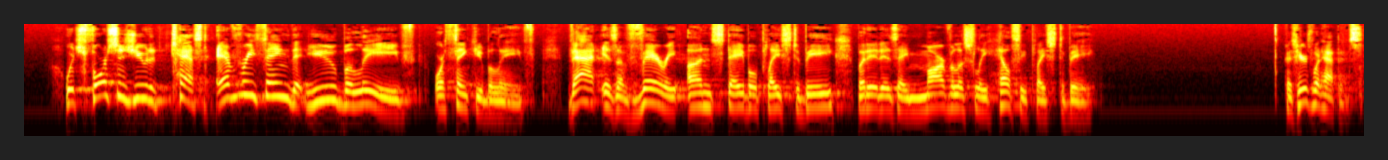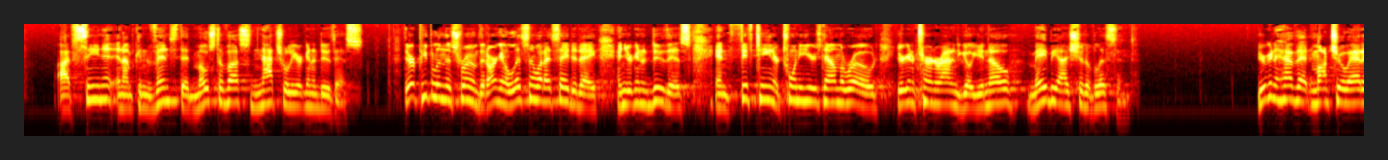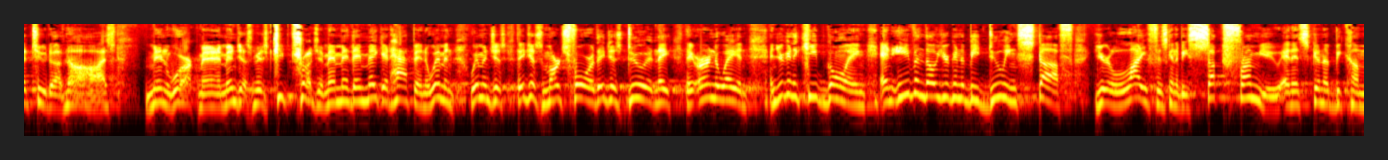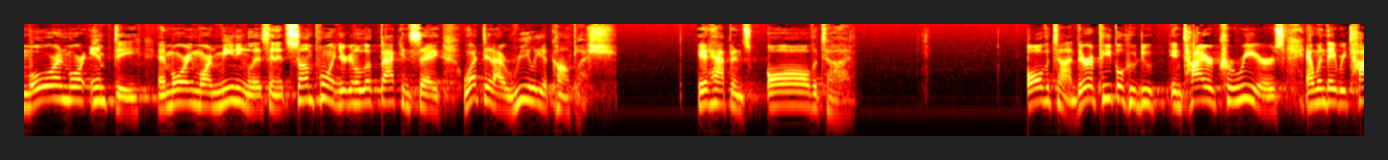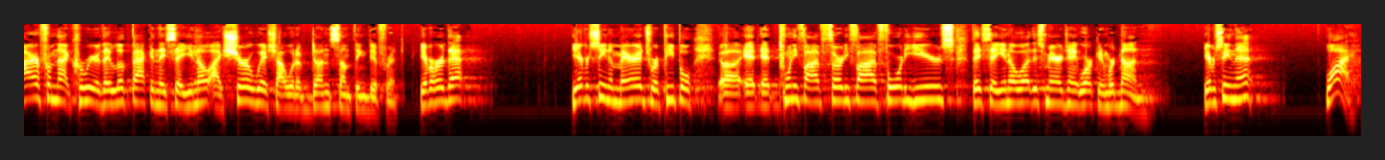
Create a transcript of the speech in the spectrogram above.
which forces you to test everything that you believe or think you believe. That is a very unstable place to be, but it is a marvelously healthy place to be. Because here's what happens I've seen it, and I'm convinced that most of us naturally are going to do this. There are people in this room that aren't going to listen to what I say today, and you're going to do this, and 15 or 20 years down the road, you're going to turn around and you go, you know, maybe I should have listened. You're going to have that macho attitude of, no, men work, man. Men just, just keep trudging, man. man. They make it happen. Women, women just, they just march forward. They just do it and they, they earn the way and, and you're going to keep going. And even though you're going to be doing stuff, your life is going to be sucked from you and it's going to become more and more empty and more and more meaningless. And at some point you're going to look back and say, what did I really accomplish? It happens all the time all the time. There are people who do entire careers, and when they retire from that career, they look back and they say, You know, I sure wish I would have done something different. You ever heard that? You ever seen a marriage where people uh, at, at 25, 35, 40 years, they say, You know what, this marriage ain't working, we're done. You ever seen that? Why?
